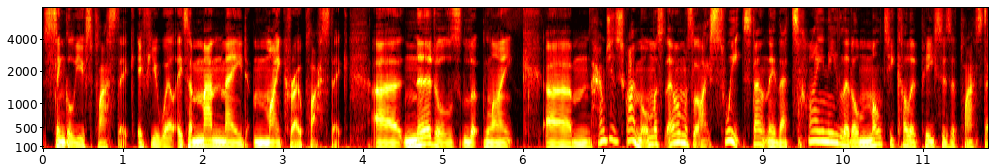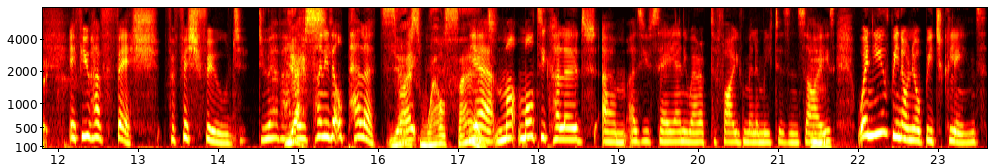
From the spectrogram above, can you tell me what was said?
single use plastic, if you will. It's a man made microplastic. Uh, nurdles look like, um, how would you describe them? Almost, they almost look like sweets, don't they? They're tiny little multicoloured pieces of plastic. If you have fish for fish food, do you ever have Yes. those tiny little pellets? Yes, right? well said. Yeah, mu- multicolored, um, as you say, anywhere up to five millimeters in size. When you've been on your beach cleans,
